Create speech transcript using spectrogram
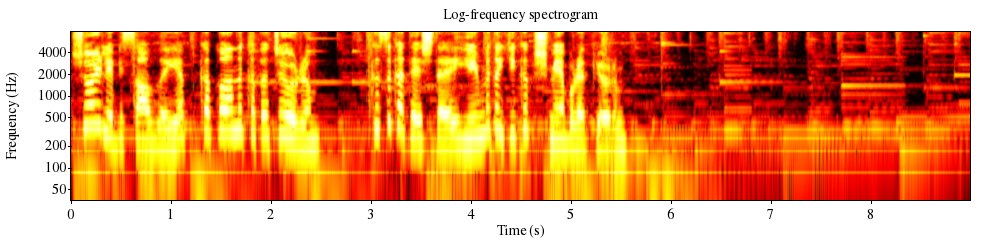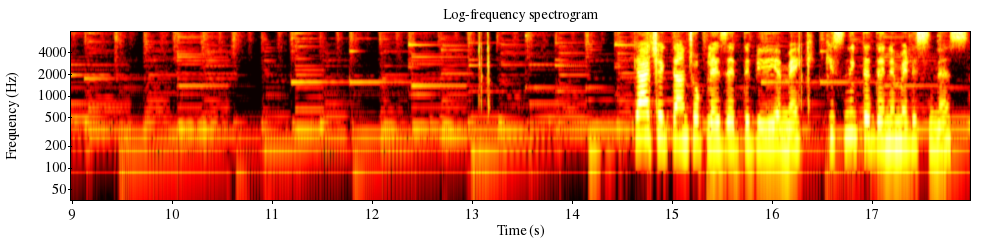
Şöyle bir sallayıp kapağını kapatıyorum. Kısık ateşte 20 dakika pişmeye bırakıyorum. Gerçekten çok lezzetli bir yemek. Kesinlikle denemelisiniz.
